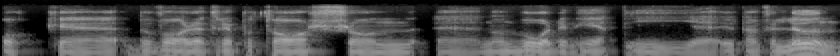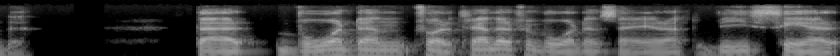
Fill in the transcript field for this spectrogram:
och eh, då var det ett reportage från eh, någon vårdenhet i, utanför Lund. Där vården, företrädare för vården säger att vi ser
